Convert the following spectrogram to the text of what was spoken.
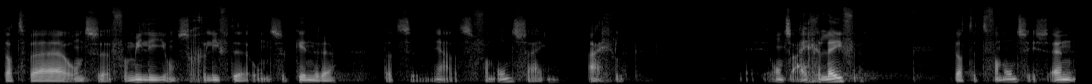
Dat we onze familie, onze geliefden, onze kinderen, dat ze, ja, dat ze van ons zijn eigenlijk. Ons eigen leven, dat het van ons is. En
